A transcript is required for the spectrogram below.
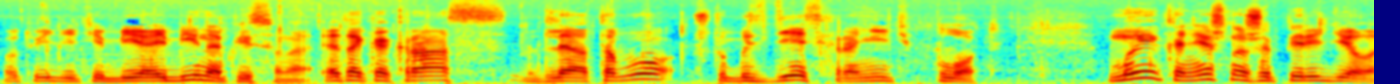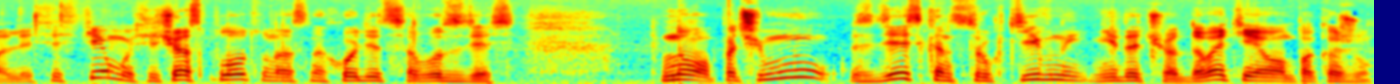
вот видите, BIB написано, это как раз для того, чтобы здесь хранить плод. Мы, конечно же, переделали систему, сейчас плод у нас находится вот здесь. Но почему здесь конструктивный недочет? Давайте я вам покажу.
